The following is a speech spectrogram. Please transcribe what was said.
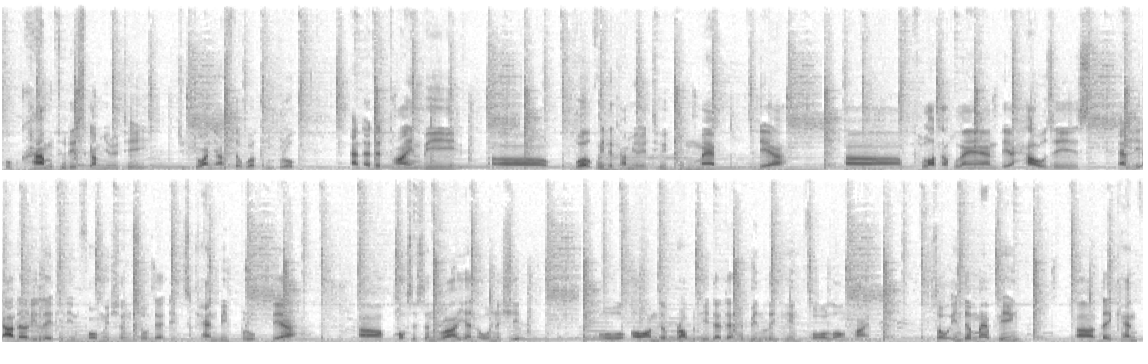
who come to this community to join us the working group. And at the time we uh, work with the community to map their uh, plot of land, their houses, and the other related information so that it can be proved their uh, possession right and ownership or on the property that they have been living for a long time. So in the mapping, uh, they can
